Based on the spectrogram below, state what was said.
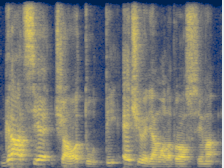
grazie, ciao a tutti, e ci vediamo alla prossima!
